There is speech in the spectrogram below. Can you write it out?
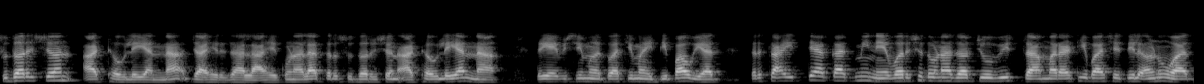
सुदर्शन आठवले यांना जाहीर झाला आहे. कोणाला तर सुदर्शन आठवले यांना. तर याविषयी महत्वाची माहिती पाहूयात. तर साहित्य अकादमीने वर्ष दोन हजार चोवीसचा मराठी भाषेतील अनुवाद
